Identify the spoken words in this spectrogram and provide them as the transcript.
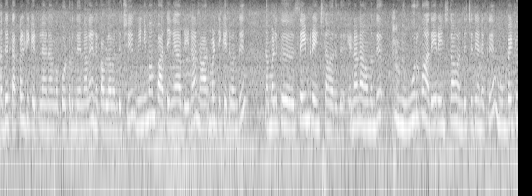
அது தக்கல் டிக்கெட்டில் நாங்கள் போட்டிருந்ததுனால எனக்கு அவ்வளோ வந்துச்சு. மினிமம் பார்த்தீங்க அப்படின்னா நார்மல் டிக்கெட் வந்து நம்மளுக்கு சேம் ரேஞ்ச் தான் வருது. ஏன்னா நான் வந்து ஊருக்கும் அதே ரேஞ்ச் தான் வந்துச்சுது எனக்கு. மும்பை டு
